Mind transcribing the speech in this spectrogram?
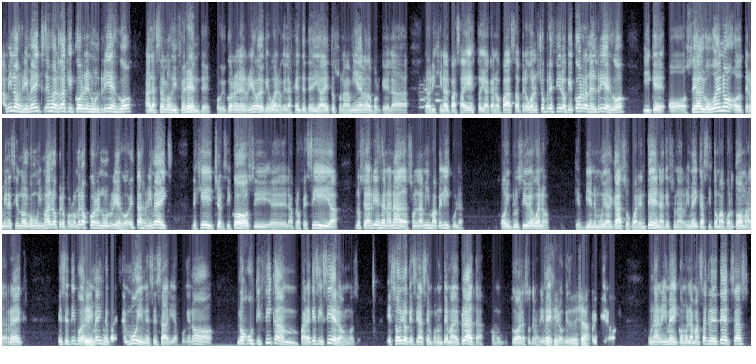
A mí los remakes es verdad que corren un riesgo al hacerlos diferentes, porque corren el riesgo de que, bueno, que la gente te diga esto es una mierda porque la, la original pasa esto y acá no pasa, pero bueno, yo prefiero que corran el riesgo y que o sea algo bueno o termine siendo algo muy malo, pero por lo menos corren un riesgo. Estas remakes de Hitcher, Psicosis, eh, La Profecía, no se arriesgan a nada, son la misma película. O inclusive, bueno, que viene muy al caso, Cuarentena, que es una remake casi toma por toma de Rec. Ese tipo de remakes me parecen muy necesarias, porque no, no justifican para qué se hicieron. es obvio que se hacen por un tema de plata, como todas las otras remakes, pero que yo prefiero una remake como La Masacre de Texas,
